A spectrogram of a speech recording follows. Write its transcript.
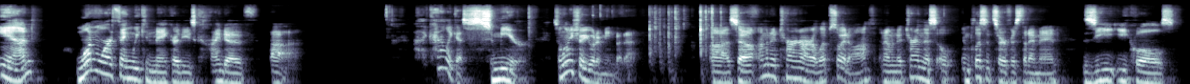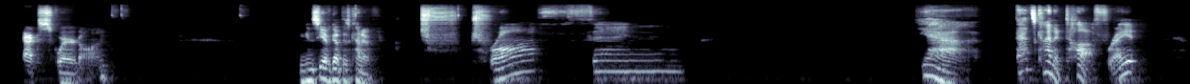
And one more thing we can make are these kind of uh, kind of like a smear. So let me show you what I mean by that. Uh, so I'm going to turn our ellipsoid off, and I'm going to turn this implicit surface that I made, z equals x squared on. You can see I've got this kind of trough thing. Yeah, that's kind of tough, right?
